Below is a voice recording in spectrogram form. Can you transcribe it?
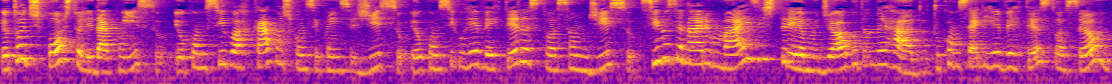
Eu estou disposto a lidar com isso? Eu consigo arcar com as consequências disso? Eu consigo reverter a situação disso? Se no cenário mais extremo de algo dando errado, tu consegue reverter a situação,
